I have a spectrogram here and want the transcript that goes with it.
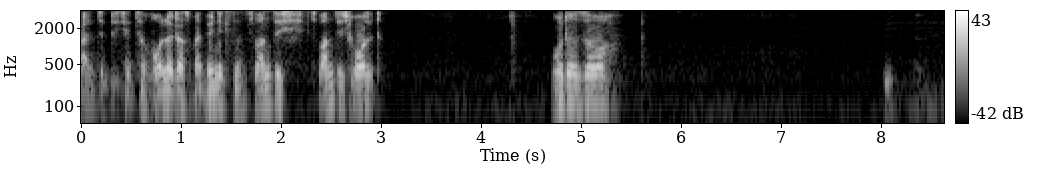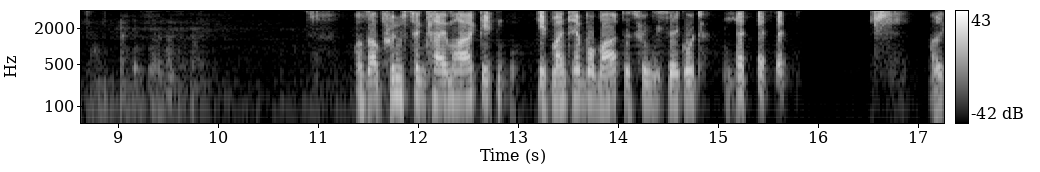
Scheint bis jetzt eine Rolle, dass man wenigstens 20, 20 rollt. Oder so. Also ab 15 km/h geht, geht mein Tempomat, das finde ich sehr gut. Weil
